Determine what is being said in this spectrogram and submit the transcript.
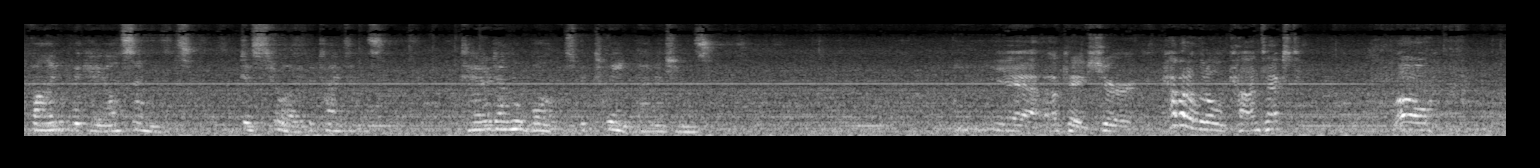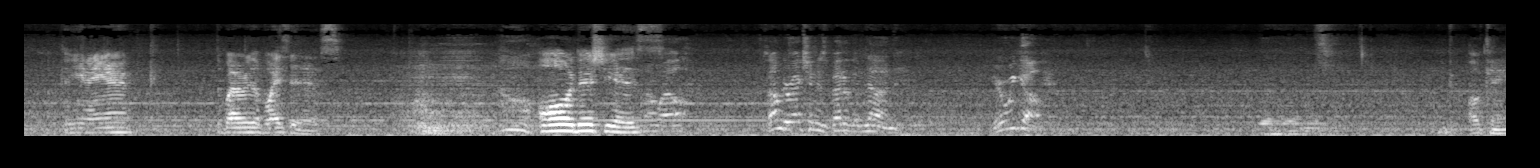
Find the Chaos Emeralds. Destroy the Titans. Tear down the walls between dimensions. Yeah, okay, sure. How about a little context? Hello? Can you hear the whatever the voice is? Oh, there she is. Oh well. Some direction is better than none. Here we go. Okay,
